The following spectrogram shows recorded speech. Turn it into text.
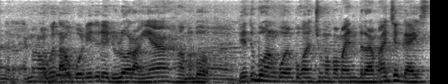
Bener. Emang gue tahu Boni itu dari dulu orangnya humble. Ah. Dia tuh bukan bukan, bukan cuma pemain drum aja guys.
